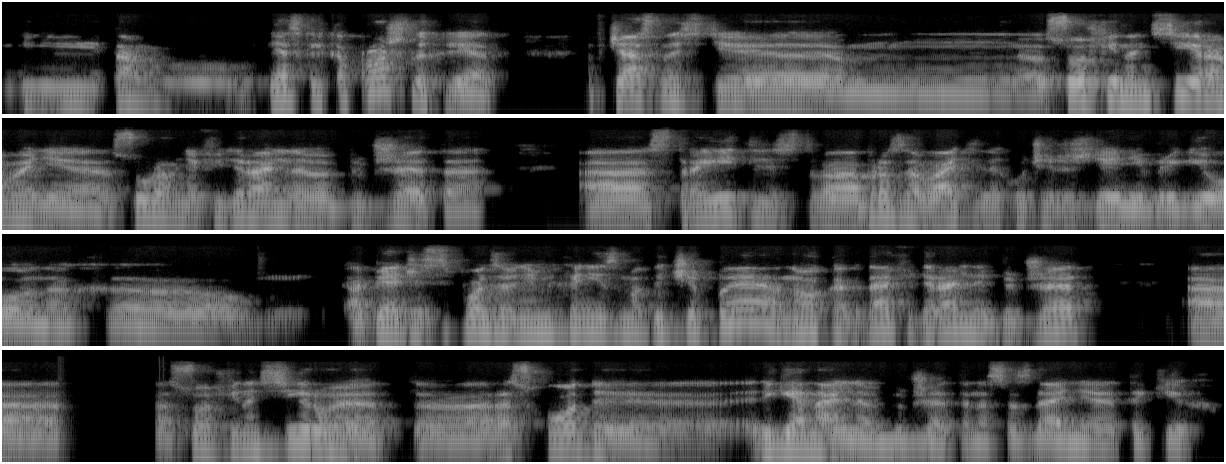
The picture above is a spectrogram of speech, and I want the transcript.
и там несколько прошлых лет, в частности, софинансирование с уровня федерального бюджета а, строительства образовательных учреждений в регионах, э, опять же, с использованием механизма ГЧП, но когда федеральный бюджет а, софинансирует э, расходы регионального бюджета на создание таких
